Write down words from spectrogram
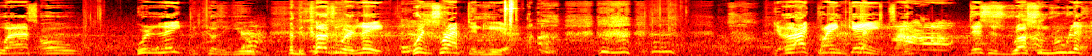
you, asshole. We're late because of you, and because we're late, we're trapped in here. You like playing games, huh? This is Russian roulette.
